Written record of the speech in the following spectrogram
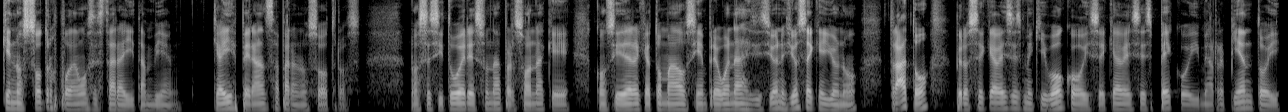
que nosotros podemos estar ahí también hay esperanza para nosotros. No sé si tú eres una persona que considera que ha tomado siempre buenas decisiones. Yo sé que yo no, trato, pero sé que a veces me equivoco y sé que a veces peco y me arrepiento y,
